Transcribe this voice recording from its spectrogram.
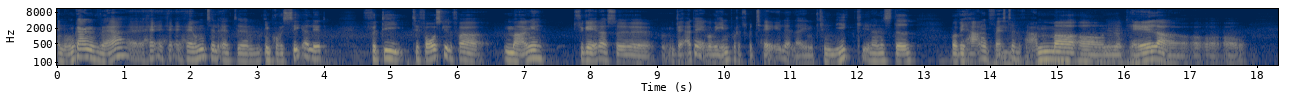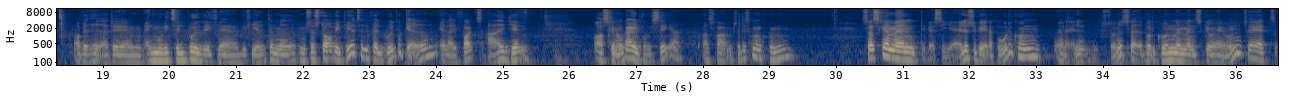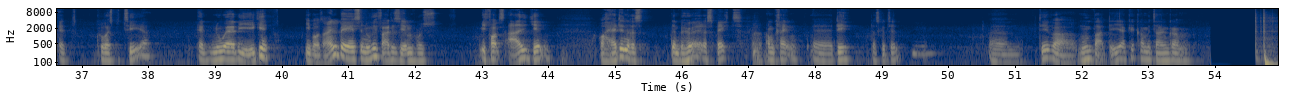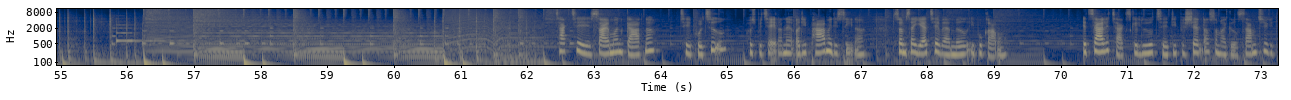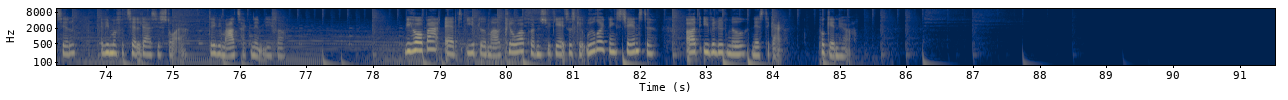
at nogle gange være, øh, have, have evne til at øh, improvisere lidt, fordi til forskel fra mange psykiaters øh, hverdag, hvor vi er inde på et hospital eller en klinik et eller andet sted, hvor vi har nogle faste rammer og nogle lokaler og, og, og, og, og hvad hedder det, alle mulige tilbud, vi kan, vi kan hjælpe dem med, jamen, så står vi i det her tilfælde ude på gaden eller i folks eget hjem og skal nogle gange improvisere os frem, så det skal man kunne. Så skal man, det vil jeg sige, at alle psykiater burde kunne, eller alle sundhedsfaget burde kunne, men man skal jo have evnen til at, at kunne respektere, at nu er vi ikke i vores egen base, nu er vi faktisk hjemme hos, i folks eget hjem, og have den, res, den behørige respekt omkring øh, det, der skal til. Mm. Øhm, det var umiddelbart det, jeg kan komme i tanke om. Tak til Simon Gardner, til politiet, hospitalerne og de paramedicinere, som sagde ja til at være med i programmet. Et særligt tak skal lyde til de patienter, som har givet samtykke til, at vi må fortælle deres historier. Det er vi meget taknemmelige for. Vi håber, at I er blevet meget klogere på den psykiatriske udrykningstjeneste, og at I vil lytte med næste gang. På genhør.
